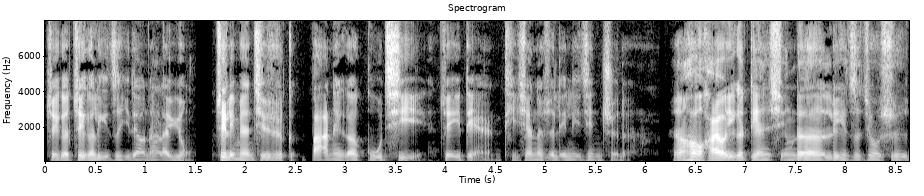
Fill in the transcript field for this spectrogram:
这个这个例子一定要拿来用。这里面其实把那个骨气这一点体现的是淋漓尽致的。然后还有一个典型的例子，就是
